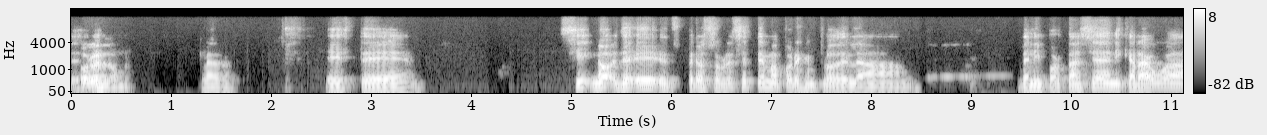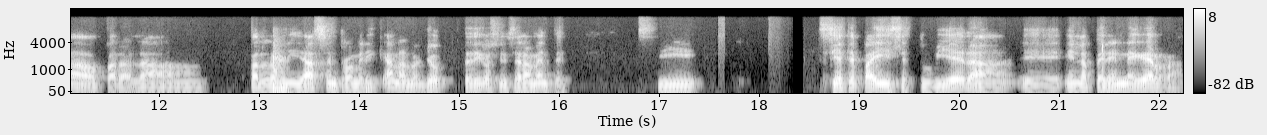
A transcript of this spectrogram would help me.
Solo el nombre. Claro. Este, Sí, no, eh, pero sobre ese tema, por ejemplo, de la, de la importancia de Nicaragua para la, para la unidad centroamericana, ¿no? Yo te digo sinceramente, si, si este país estuviera eh, en la perenne guerra,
